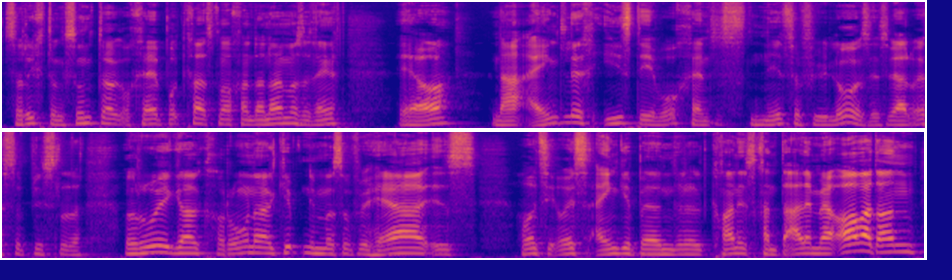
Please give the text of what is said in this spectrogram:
so Richtung Sonntag, okay, Podcast machen. Und dann mir so gedacht, ja, na, eigentlich ist die Woche nicht so viel los. Es wird alles ein bisschen ruhiger. Corona gibt nicht mehr so viel her. Es hat sich alles eingebändelt, keine Skandale mehr. Aber dann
